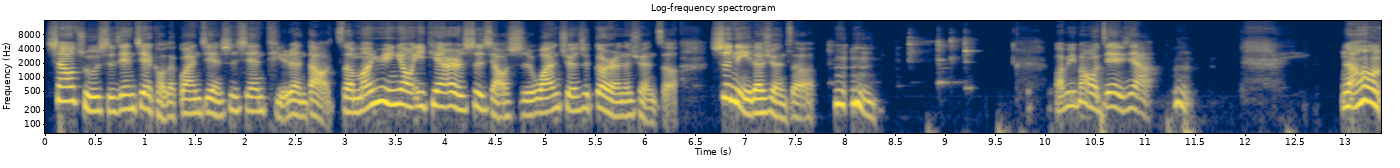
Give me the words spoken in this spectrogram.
消除时间借口的关键是先体认到，怎么运用一天二十四小时，完全是个人的选择，是你的选择。宝贝，帮我接一下。然后。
